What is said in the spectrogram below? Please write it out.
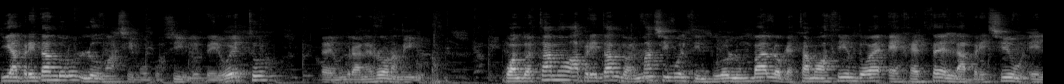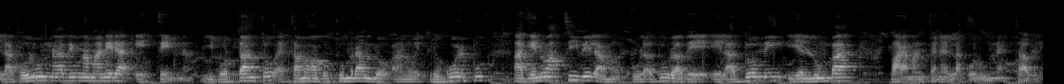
y apretándolo lo máximo posible. Pero esto es un gran error, amigos. Cuando estamos apretando al máximo el cinturón lumbar, lo que estamos haciendo es ejercer la presión en la columna de una manera externa y por tanto estamos acostumbrando a nuestro cuerpo a que no active la musculatura del abdomen y el lumbar para mantener la columna estable.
